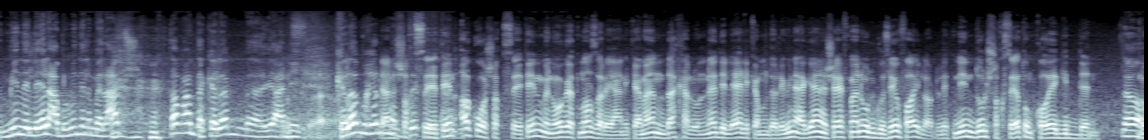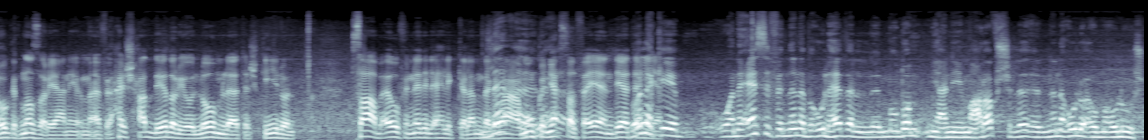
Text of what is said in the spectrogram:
مين اللي يلعب ومين اللي ما يلعبش. طبعا ده كلام يعني كلام غير يعني منطقي شخصيتين يعني. أقوى شخصيتين من وجهة نظري يعني كمان دخلوا النادي الأهلي كمدربين. اجانب أنا شايف مانويل جوزيه وفايلر الاثنين دول شخصياتهم قوية جدا آه. من وجهة نظري يعني. ما فيش حد يقدر يقول لهم لا تشكيل ولا صعب قوي في النادي الأهلي الكلام ده يا جماعة. ممكن لا. يحصل في أي أندية بقول ثانية لك إيه وأنا آسف إن أنا بقول هذا الموضوع يعني ما أعرفش إن أنا أقوله أو ما أقولوش.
